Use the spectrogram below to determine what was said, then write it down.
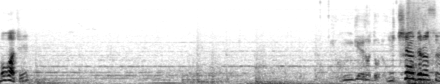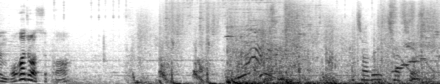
뭐가지? 유치아 들었으면 뭐가 좋았을까? 적을 처치했습니다.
